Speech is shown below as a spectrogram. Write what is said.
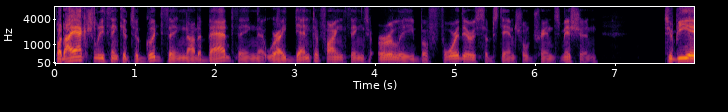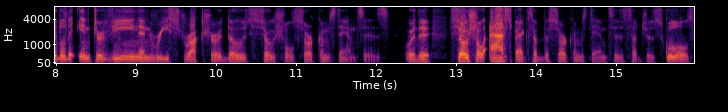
But I actually think it's a good thing, not a bad thing, that we're identifying things early before there's substantial transmission to be able to intervene and restructure those social circumstances or the social aspects of the circumstances, such as schools.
